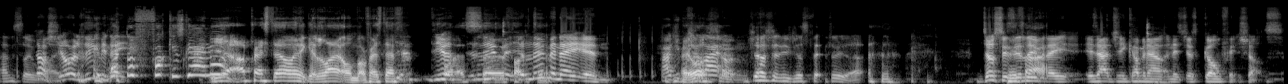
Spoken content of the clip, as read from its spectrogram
I'm so Gosh, white. you're illuminating. What the fuck is going on? Yeah, I pressed L and it get light on, but I pressed F. You're, Oh, that's so illumi- fucked illuminating. How'd you Hey, put the light on? Josh and you just fit through that. Justin's In illuminate is actually coming out and it's just golf it shots.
